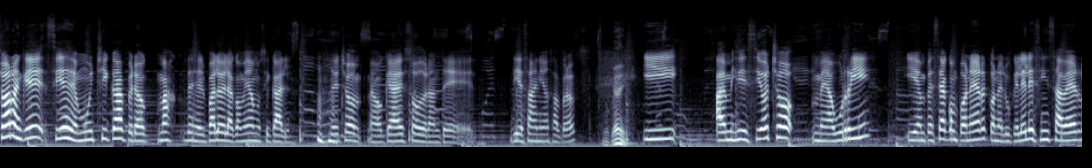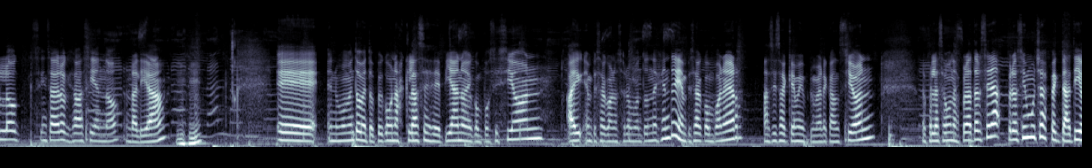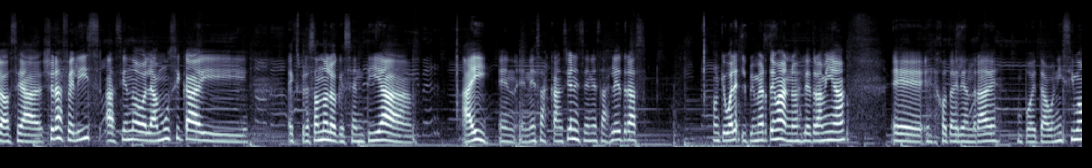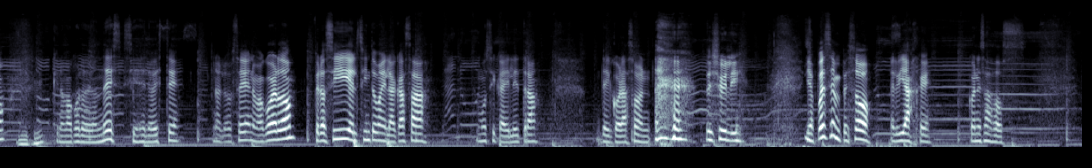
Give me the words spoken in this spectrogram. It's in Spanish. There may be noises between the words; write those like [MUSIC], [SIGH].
Yo arranqué, sí, desde muy chica, pero más desde el palo de la comedia musical. De hecho, me aboqué a eso durante 10 años aprox. Ok. Y a mis 18 me aburrí y empecé a componer con el ukelele sin saberlo, sin saber lo que estaba haciendo, en realidad. Eh, en un momento me topé con unas clases de piano de composición. Ahí empecé a conocer a un montón de gente y empecé a componer. Así saqué mi primera canción. Después la segunda, después la tercera. Pero sin mucha expectativa. O sea, yo era feliz haciendo la música y expresando lo que sentía ahí, en, en esas canciones, en esas letras. Aunque igual el primer tema no es letra mía. eh, es de J.L. Andrade, un poeta buenísimo que no me acuerdo de dónde es, si es del oeste, no lo sé, no me acuerdo. Pero sí, el síntoma y la casa, música y letra del corazón [LAUGHS] de Julie. Y después empezó el viaje con esas dos.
